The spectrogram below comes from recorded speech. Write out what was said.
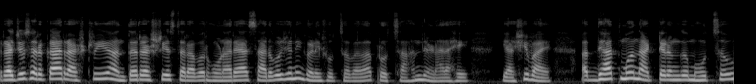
राज्य सरकार राष्ट्रीय आंतरराष्ट्रीय स्तरावर होणाऱ्या सार्वजनिक गणेशोत्सवाला प्रोत्साहन देणार आहे. याशिवाय अध्यात्म नाट्यरंग महोत्सव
